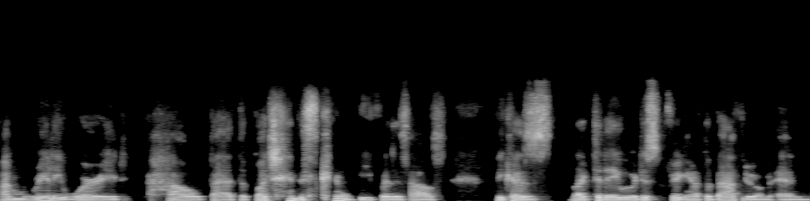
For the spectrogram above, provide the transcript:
I'm really worried how bad the budget is going to be for this house because like today we were just figuring out the bathroom and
